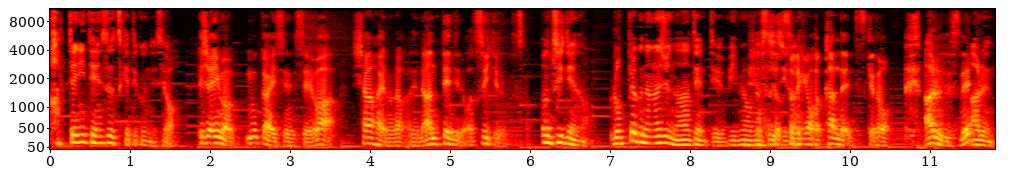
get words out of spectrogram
勝手に点数つけていくんですよ。えじゃあ今、向井先生は、上海の中で何点っていうのがついてるんですか？うん、ついてるの。677点っていう微妙な数字 そがれがわかんないんですけど、あるんですね。あるん。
